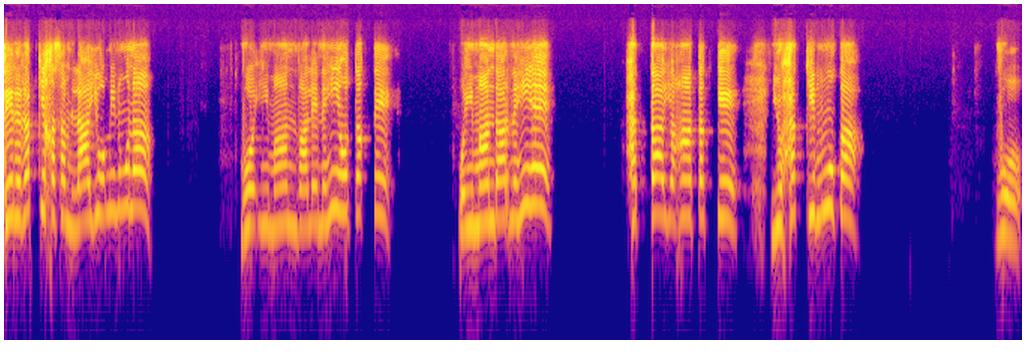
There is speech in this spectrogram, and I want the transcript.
تیرے رب کی قسم لا یؤمنون۔ وہ ایمان والے نہیں ہو سکتے۔ وہ ایماندار نہیں ہے حتیٰ یہاں تک کہ یو حق کی منہ کا وہ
